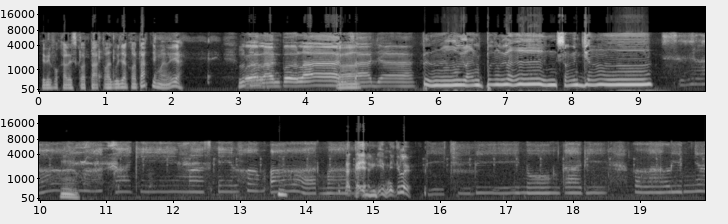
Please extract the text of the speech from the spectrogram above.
jadi vokalis kotak. Lagunya kotak gimana ya? Pelan-pelan Ah. saja Pelan-pelan saja. Hmm. pagi Mas Ilham Arman Nah, Kayak gini gitu Di Cibinong tadi lalinnya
